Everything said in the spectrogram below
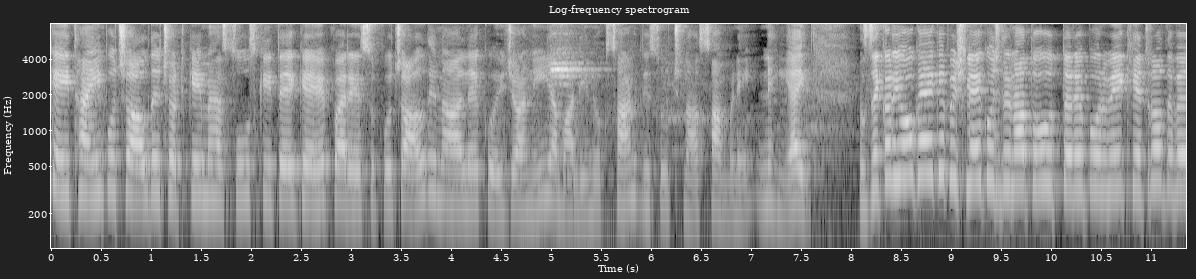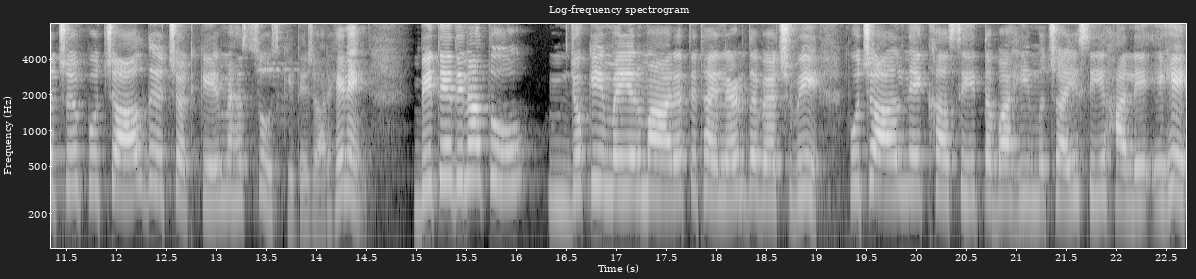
ਕਈ ਥਾਈਂ ਭੂਚਾਲ ਦੇ ਝਟਕੇ ਮਹਿਸੂਸ ਕੀਤੇ ਗਏ, ਪਰ ਇਸ ਭੂਚਾਲ ਦੇ ਨਾਲ ਕੋਈ ਜਾਨੀ ਜਾਂ ਮਾਲੀ ਨੁਕਸਾਨ ਦੀ ਸੂਚਨਾ ਸਾਹਮਣੇ ਨਹੀਂ ਆਈ। ਜ਼ਿਕਰਯੋਗ ਹੈ ਕਿ ਪਿਛਲੇ ਕੁਝ ਦਿਨਾਂ ਤੋਂ ਉੱਤਰ ਪੂਰਬੀ ਖੇਤਰਾਂ ਦੇ ਵਿੱਚ ਭੂਚਾਲ ਦੇ ਝਟਕੇ ਮਹਿਸੂਸ ਕੀਤੇ ਜਾ ਰਹੇ ਨੇ। ਬੀਤੇ ਦਿਨਾਂ ਤੋਂ ਜੋ ਕਿ ਮਿਆਂਮਾਰ ਤੇ ਥਾਈਲੈਂਡ ਦੇ ਵਿੱਚ ਵੀ ਭੂਚਾਲ ਨੇ ਖਾਸੀ ਤਬਾਹੀ ਮਚਾਈ ਸੀ। ਹਾਲੇ ਇਹ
